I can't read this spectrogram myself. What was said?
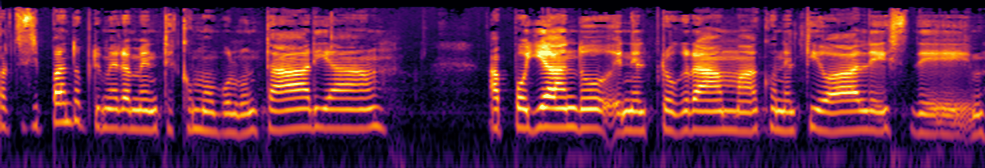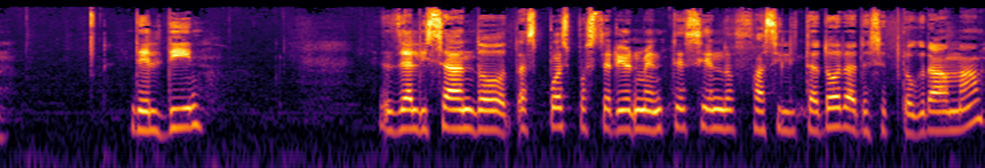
participando primeramente como voluntaria, apoyando en el programa con el tío Alex de, del DIN, realizando después posteriormente siendo facilitadora de ese programa.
